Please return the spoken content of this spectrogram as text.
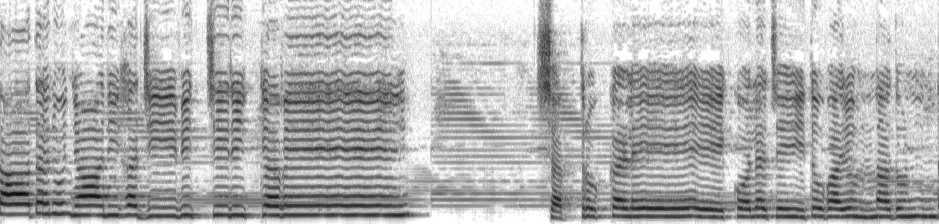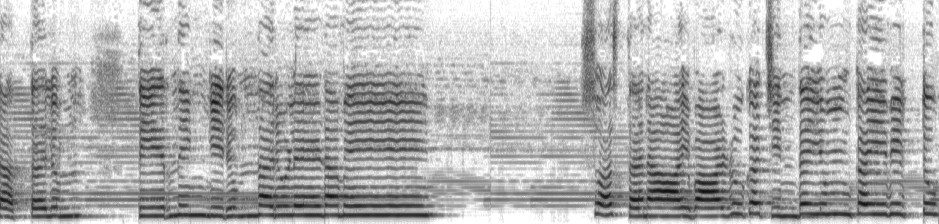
താതനു ഞാനിഹ ജീവിച്ചിരിക്കവേ. ശത്രുക്കളെ കൊല ചെയ്തു വരുന്നതുണ്ടത്തലും തീർന്നിങ്ങിരുന്നരുളേണമേ. സ്വസ്ഥനായി വാഴുക ചിന്തയും കൈവിട്ടു.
